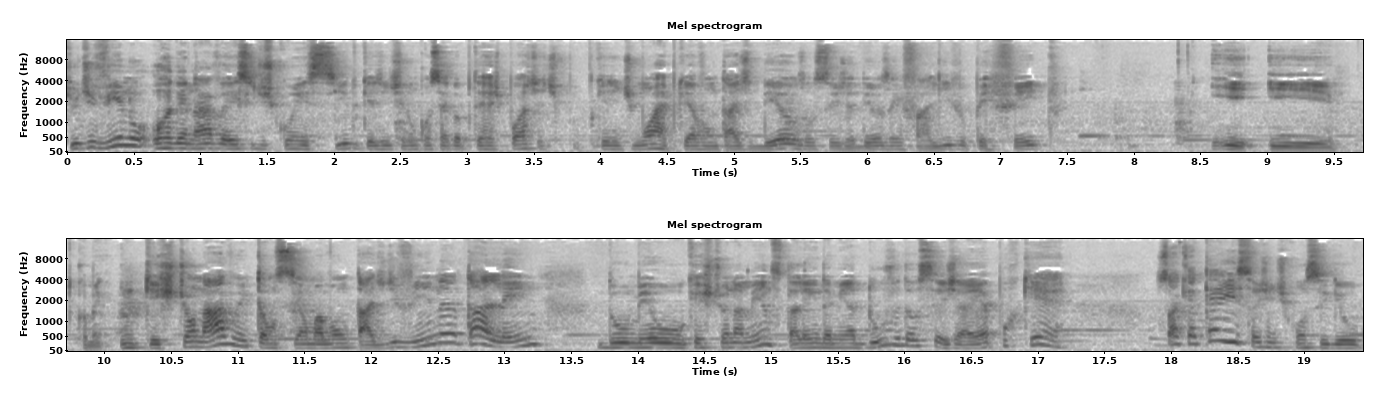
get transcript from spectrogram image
que o divino ordenava esse desconhecido que a gente não consegue obter resposta, tipo, porque a gente morre, porque é a vontade de Deus, ou seja, Deus é infalível, perfeito e, e como é, inquestionável, então se é uma vontade divina, tá além do meu questionamento, tá além da minha dúvida, ou seja, é porque é. Só que até isso a gente conseguiu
